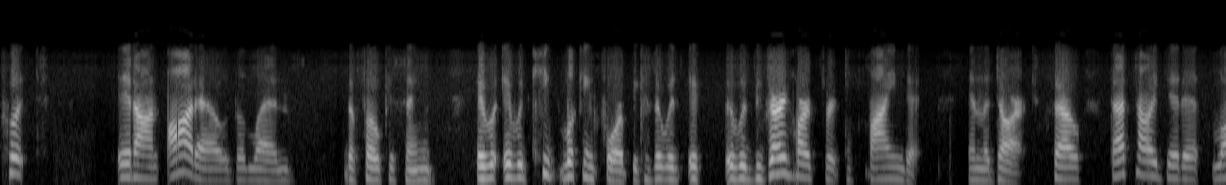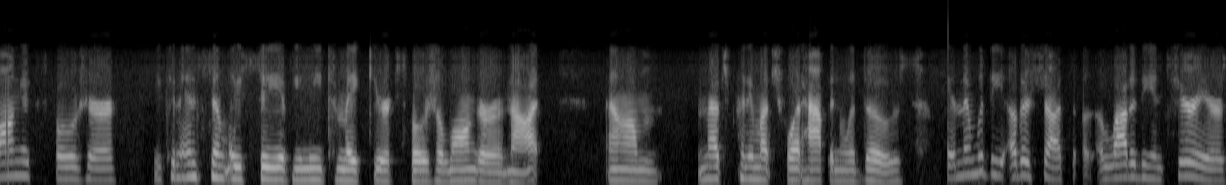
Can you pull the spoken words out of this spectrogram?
put it on auto, the lens, the focusing, it, w- it would keep looking for it because it would it, it would be very hard for it to find it in the dark. So that's how I did it. Long exposure. You can instantly see if you need to make your exposure longer or not. Um, and that's pretty much what happened with those. And then with the other shots, a lot of the interiors,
